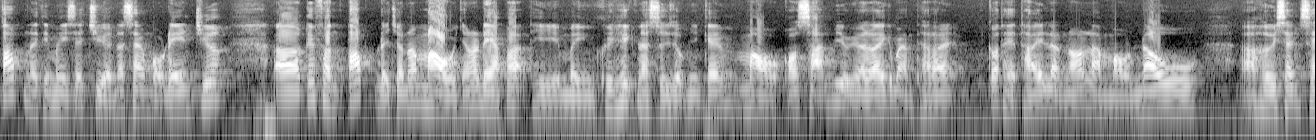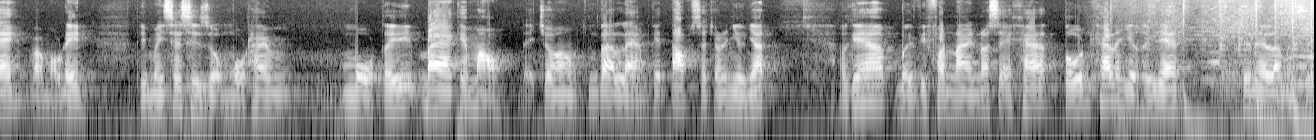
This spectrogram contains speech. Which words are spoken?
tóc này thì mình sẽ chuyển nó sang màu đen trước. À, cái phần tóc để cho nó màu cho nó đẹp á thì mình khuyến khích là sử dụng những cái màu có sẵn. Ví dụ như ở đây các bạn thấy có thể thấy là nó là màu nâu à, hơi sáng sáng và màu đen. Thì mình sẽ sử dụng một hai một tới ba cái màu để cho chúng ta làm cái tóc sao cho nó nhiều nhất ok ha, bởi vì phần này nó sẽ khá, tốn khá là nhiều thời gian, cho nên là mình sẽ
